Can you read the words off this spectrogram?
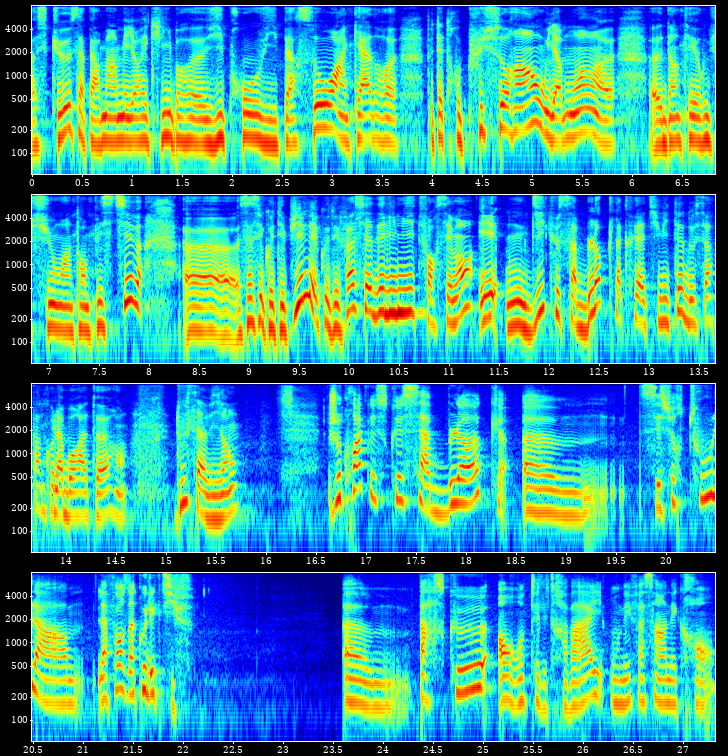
parce que ça permet un meilleur équilibre euh, vie pro, vie perso, un cadre euh, peut-être plus serein où il y a moins euh, d'interruptions intempestives. ça, c'est côté pile. Et côté face, il y a des limites, forcément. Et on dit que ça bloque la créativité de certains collaborateurs. D'où ça vient? Je crois que ce que ça bloque, c'est surtout la, force d'un collectif. parce que en télétravail, on est face à un écran,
